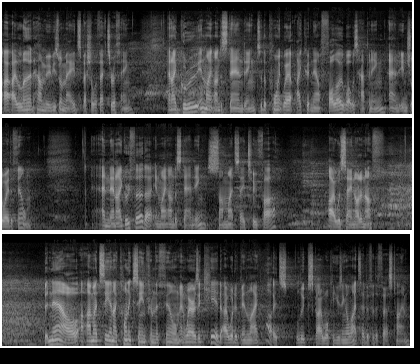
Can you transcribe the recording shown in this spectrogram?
I, I learned how movies were made, special effects are a thing. And I grew in my understanding to the point where I could now follow what was happening and enjoy the film. And then I grew further in my understanding, some might say too far, I would say not enough. But now I might see an iconic scene from the film, and whereas a kid I would have been like, oh, it's Luke Skywalker using a lightsaber for the first time.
